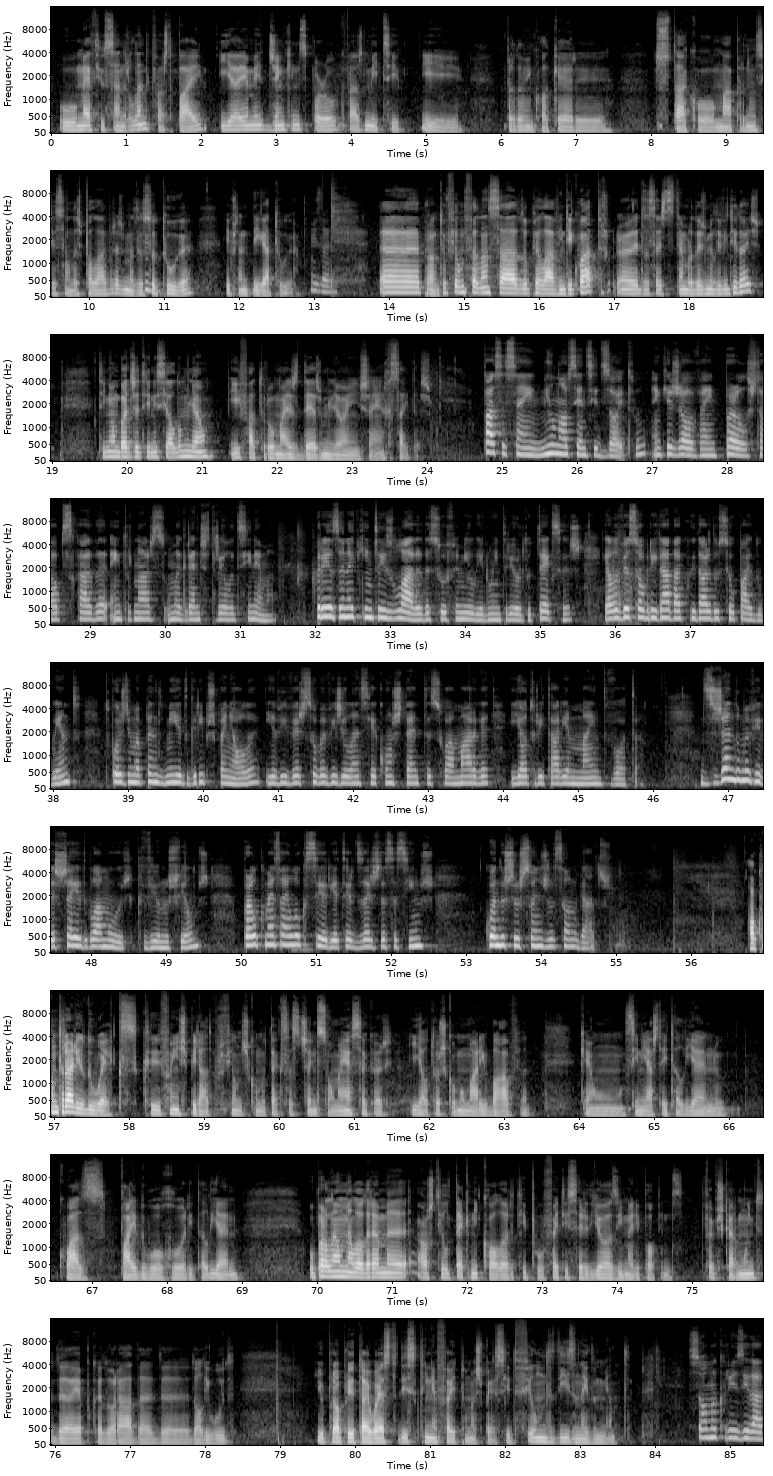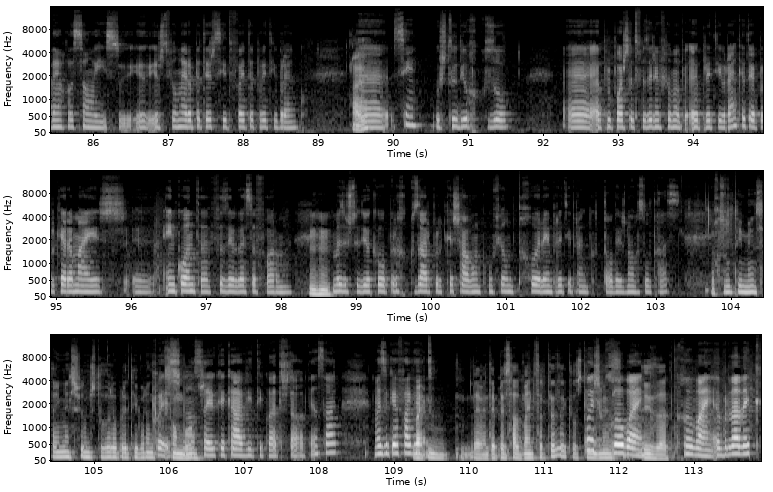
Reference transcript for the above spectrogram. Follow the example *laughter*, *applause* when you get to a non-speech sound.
o Matthew Sunderland, que faz de pai, e a Amy Jenkins Porrow, que faz de Mitzi. E perdoem qualquer eh, sotaque ou má pronunciação das palavras, mas eu sou Tuga e, portanto, diga a Tuga. Exato. Uh, pronto, o filme foi lançado pela A24, uh, 16 de setembro de 2022. Tinha um budget inicial de 1 milhão e faturou mais de 10 milhões em receitas. Passa-se em 1918, em que a jovem Pearl está obcecada em tornar-se uma grande estrela de cinema. Presa na quinta isolada da sua família no interior do Texas, ela vê-se obrigada a cuidar do seu pai doente depois de uma pandemia de gripe espanhola e a viver sob a vigilância constante da sua amarga e autoritária mãe devota. Desejando uma vida cheia de glamour que viu nos filmes, Pearl começa a enlouquecer e a ter desejos de assassinos quando os seus sonhos lhe são negados. Ao contrário do X, que foi inspirado por filmes como o Texas Chainsaw Massacre e autores como Mario Bava, que é um cineasta italiano quase pai do horror italiano, o Pearl é um melodrama ao estilo Technicolor, tipo Feiticeiro de Oz e Mary Poppins. Foi buscar muito da época dourada de, de Hollywood. E o próprio Ty West disse que tinha feito uma espécie de filme de Disney de mente. Só uma curiosidade em relação a isso: este filme era para ter sido feito a preto e branco. Ah, é? Ah, sim, o estúdio recusou ah, a proposta de fazerem um filme a preto e branco, até porque era mais ah, em conta fazer dessa forma. Uhum. Mas o estúdio acabou por recusar porque achavam que um filme de terror em preto e branco talvez não resultasse. Resulta imenso, há imensos filmes de terror a preto e branco Pois, que são não bons. sei o que é que a A24 estava a pensar, mas o que é facto é que Bem, devem ter pensado bem de certeza que eles têm Pois, imenso- correu bem. Exato. Correu bem. A verdade é que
